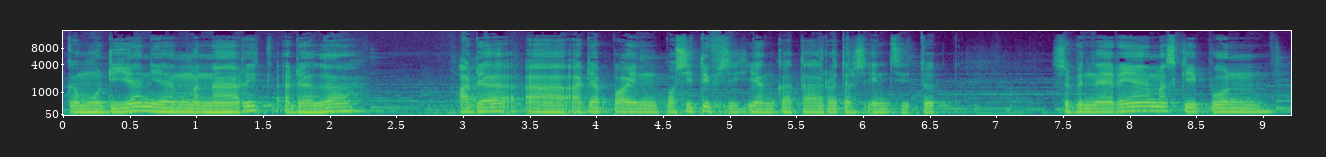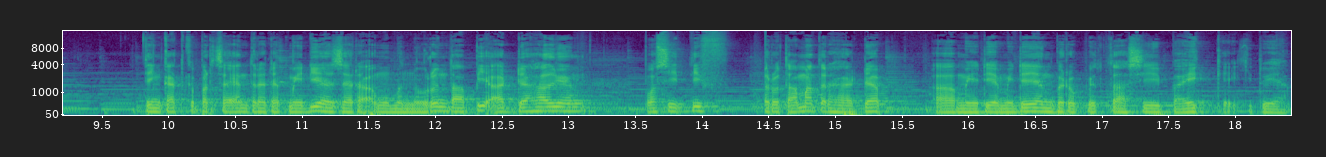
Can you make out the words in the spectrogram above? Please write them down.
Kemudian yang menarik adalah ada uh, ada poin positif sih yang kata Reuters Institute. Sebenarnya meskipun tingkat kepercayaan terhadap media secara umum menurun tapi ada hal yang positif terutama terhadap Eh, media-media yang bereputasi baik kayak gitu ya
